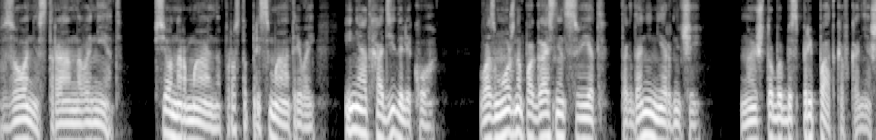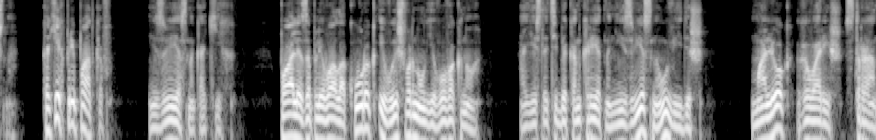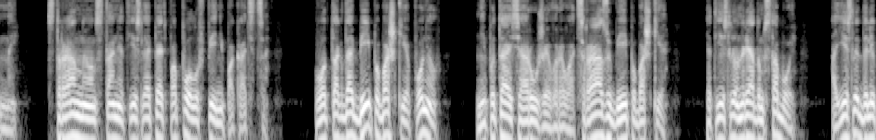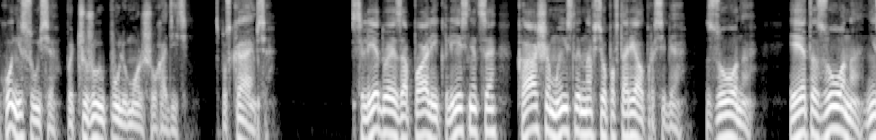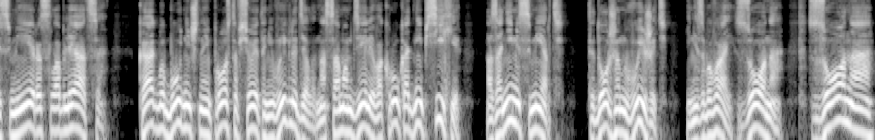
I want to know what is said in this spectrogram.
«В зоне странного нет. Все нормально, просто присматривай и не отходи далеко. Возможно, погаснет свет, тогда не нервничай. Ну и чтобы без припадков, конечно. Каких припадков? Известно каких. Паля заплевал окурок и вышвырнул его в окно. А если тебе конкретно неизвестно, увидишь. Малек, говоришь, странный. Странный он станет, если опять по полу в пене покатится. Вот тогда бей по башке, понял? Не пытайся оружие вырывать, сразу бей по башке. Это если он рядом с тобой. А если далеко, не суйся, под чужую пулю можешь уходить. Спускаемся. Следуя за палей к лестнице, Каша мысленно все повторял про себя. Зона. И эта зона. Не смей расслабляться. Как бы буднично и просто все это не выглядело, на самом деле вокруг одни психи, а за ними смерть. Ты должен выжить. И не забывай, зона! Зона!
